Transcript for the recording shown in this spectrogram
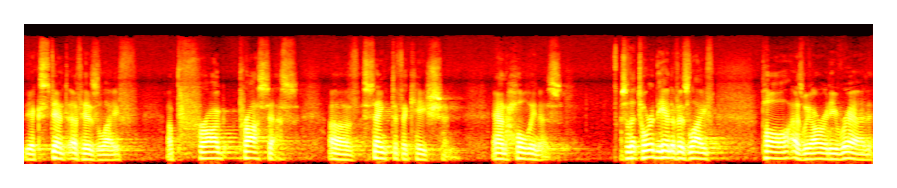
the extent of his life, a prog- process of sanctification and holiness. So that toward the end of his life, Paul, as we already read,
